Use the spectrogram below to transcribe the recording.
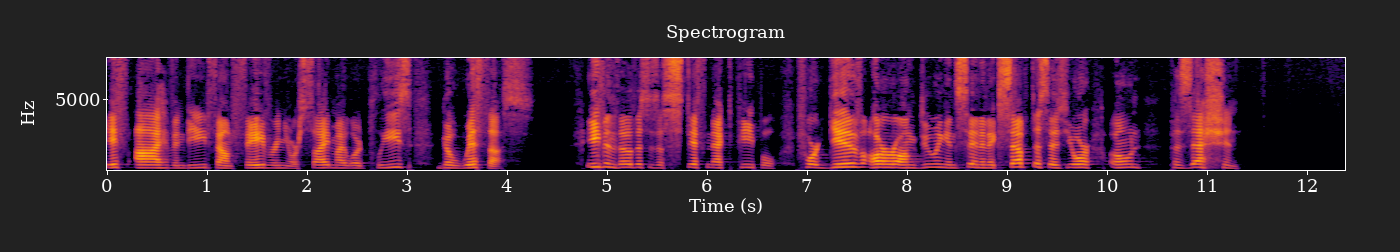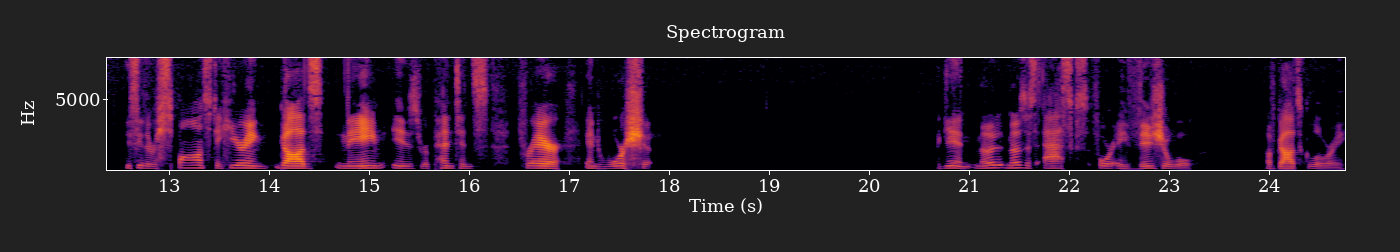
if I have indeed found favor in your sight, my Lord, please go with us. Even though this is a stiff necked people, forgive our wrongdoing and sin and accept us as your own possession. You see, the response to hearing God's name is repentance, prayer, and worship. Again, Moses asks for a visual of God's glory.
